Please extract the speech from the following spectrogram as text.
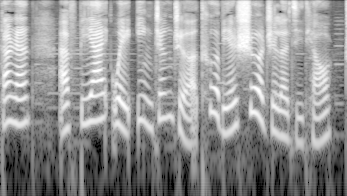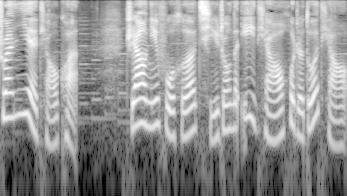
当然，FBI 为应征者特别设置了几条专业条款，只要你符合其中的一条或者多条，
